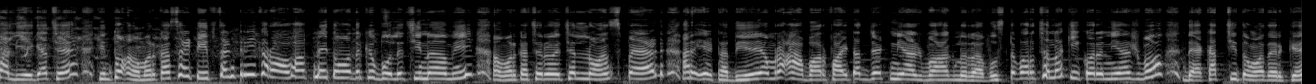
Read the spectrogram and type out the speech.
পালিয়ে গেছে। কিন্তু আমার কাছে টিপস অ্যান্ড ট্রিকের অভাব নেই তোমাদেরকে বলেছি না আমি। আমার কাছে রয়েছে লঞ্চ প্যাড আর এটা দিয়ে আমরা আবার ফাইটার জেট নিয়ে আসব, হাগলুরা। বুঝতে পারছ না কি করে নিয়ে আসব? দেখাচ্ছি তোমাদেরকে।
